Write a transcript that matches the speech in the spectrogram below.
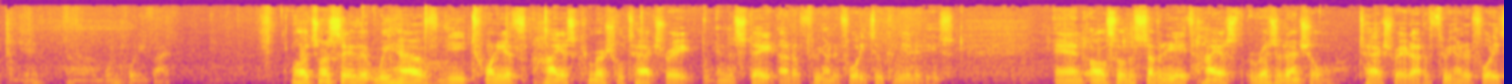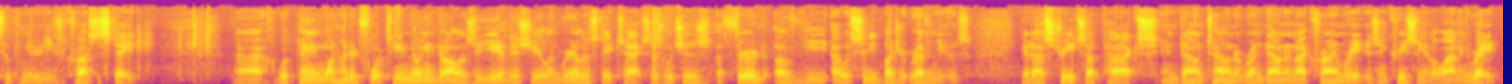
Okay, um, one forty-five. Well, I just want to say that we have the 20th highest commercial tax rate in the state out of 342 communities, and also the 78th highest residential tax rate out of 342 communities across the state. Uh, we're paying $114 million a year this year in real estate taxes, which is a third of the our city budget revenues. Yet our streets, our parks, and downtown are run down, and our crime rate is increasing at an alarming rate.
